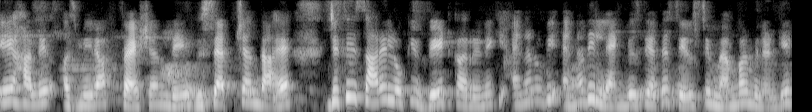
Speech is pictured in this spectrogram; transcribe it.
ਇਹ ਹਾਲੇ ਅਜ਼ਮੀਰਾ ਫੈਸ਼ਨ ਦੇ ਰਿਸੈਪਸ਼ਨ ਦਾ ਹੈ, ਜਿੱਥੇ ਸਾਰੇ ਲੋਕੀ ਵੇਟ ਕਰ ਰਹੇ ਨੇ ਕਿ ਇਹਨਾਂ ਨੂੰ ਵੀ ਇਹਨਾਂ ਦੀ ਲੈਂਗੁਏਜ ਦੇ ਇੱਥੇ ਸੇਲਸ ਟੀਮ ਮੈਂਬਰ ਮਿਲਣਗੇ,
